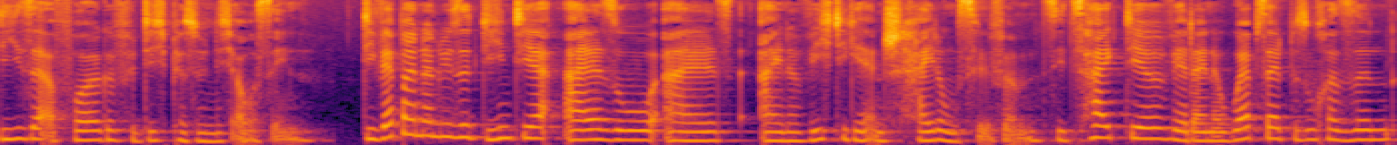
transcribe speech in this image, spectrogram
diese Erfolge für dich persönlich aussehen. Die Webanalyse dient dir also als eine wichtige Entscheidungshilfe. Sie zeigt dir, wer deine Website-Besucher sind,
